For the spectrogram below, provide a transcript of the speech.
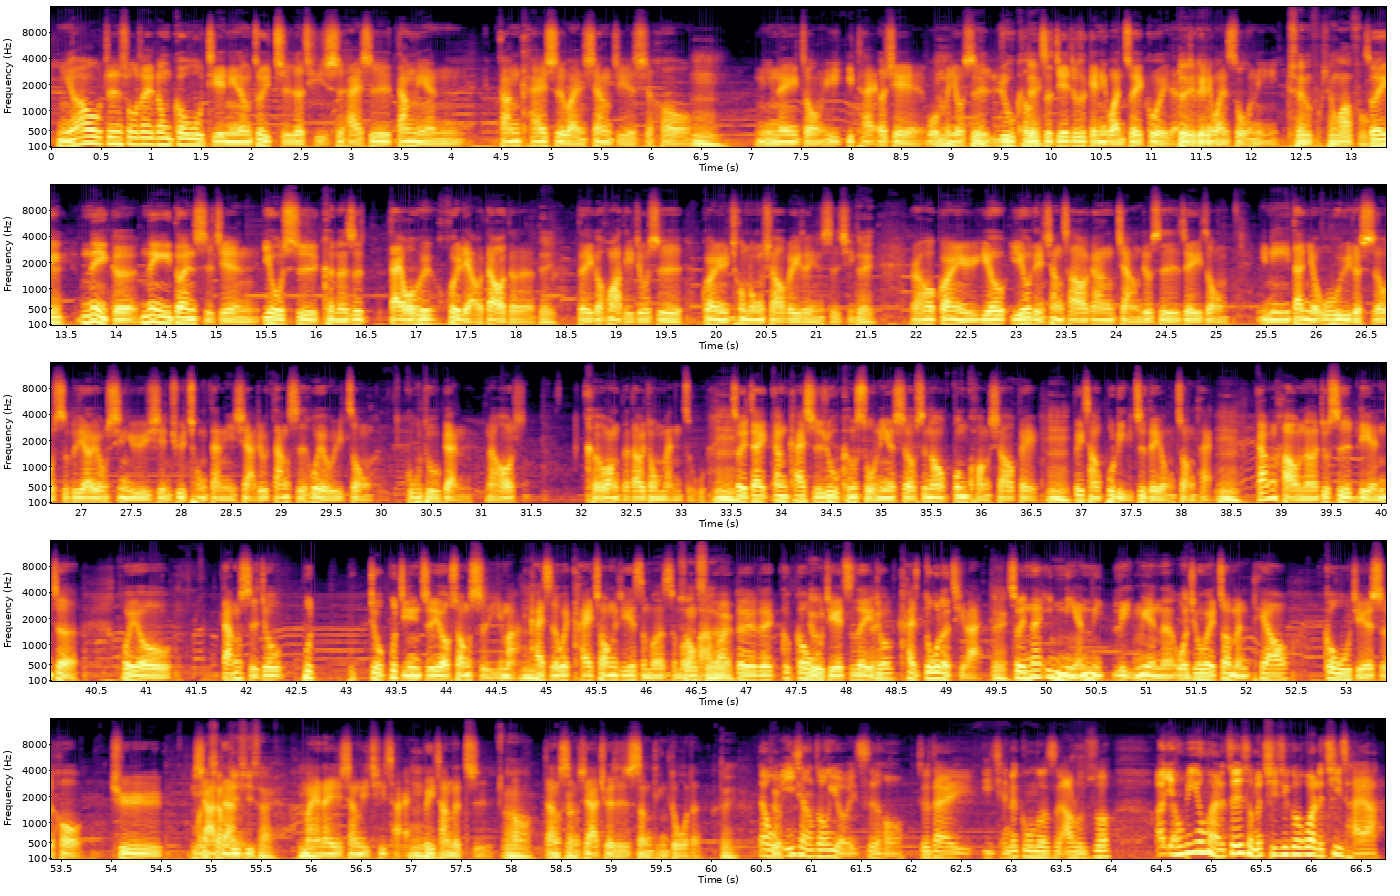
你要真说在动购物节，你能最值的，其实还是当年。刚开始玩相机的时候，嗯，你那种一一台，而且我们又是入坑，直接就是给你玩最贵的，就给你玩索尼全全画幅。所以那个那一段时间，又是可能是待会会会聊到的，对的一个话题，就是关于冲动消费这件事情。对，然后关于也有也有点像超刚刚讲，就是这一种，你一旦有物欲的时候，是不是要用性欲先去冲淡一下？就当时会有一种孤独感，然后。渴望得到一种满足，嗯。所以在刚开始入坑索尼的时候是那种疯狂消费，嗯，非常不理智的一种状态，嗯，刚好呢就是连着会有，当时就不就不仅仅只有双十一嘛，开始会开创一些什么什么对对对购购物节之类也就开始多了起来，对，所以那一年里里面呢，我就会专门挑购物节的时候去下单器材。买那些相机器材非常的值啊，这样省下确实是省挺多的。对，但我印象中有一次哦，就在以前的工作室，阿鲁说啊，杨斌又买了这些什么奇奇怪怪的器材啊。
